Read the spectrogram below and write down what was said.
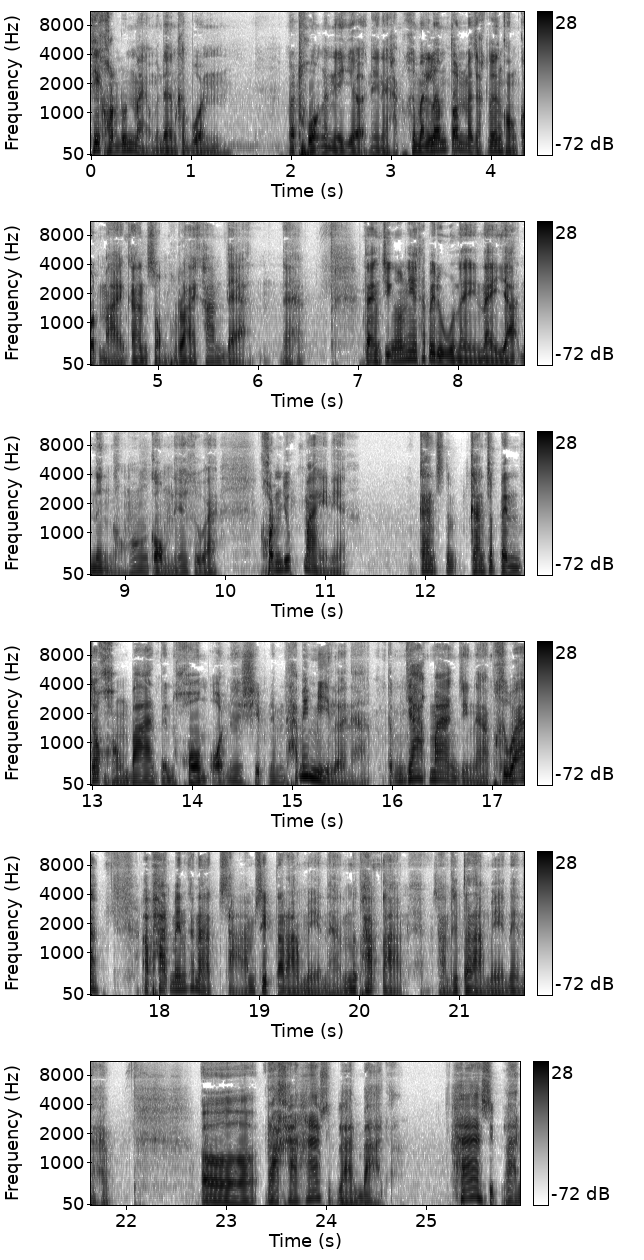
ที่คนรุ่นใหม่มาเดินขบวนประท้วงกันเยอะๆเนี่ยนะครับ คือมันเริ่มต้นมาจากเรื่องของกฎหมายการส่งผู้ร้ายข้ามแดนนะฮะแต่จริงๆแล้วเนี่ยถ้าไปดูในนัยยะหนึ่งของฮ่องกงเนี่ยคือว่าคนยุคใหม่เนี่ย การการจะเป็นเจ้าของบ้านเป็น homeownership เนี่ยมันแทบไม่มีเลยนะฮะแต่มันยากมากจริงนะครับ คือว่าอพาร์ตเมนต์ขนาด 30 ตารางเมตรนะฮะนึกภาพตามนะฮะสามสิบตารางเมตรเนี่ยนะครับเอ่อราคาห้าสิบล้านบาทอะห้าสิบล้าน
